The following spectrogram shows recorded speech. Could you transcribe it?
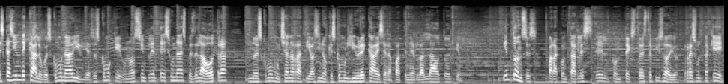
es casi un decálogo, es como una Biblia. Eso es como que uno simplemente es una después de la otra. No es como mucha narrativa, sino que es como un libro de cabecera para tenerlo al lado todo el tiempo. Y entonces, para contarles el contexto de este episodio, resulta que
